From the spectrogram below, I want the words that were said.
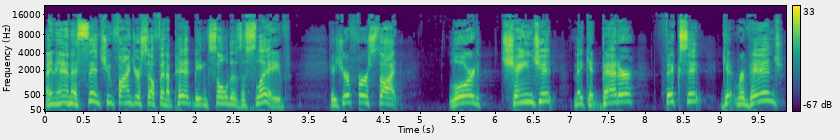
and in a sense you find yourself in a pit being sold as a slave, is your first thought, Lord, change it, make it better, fix it, get revenge?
